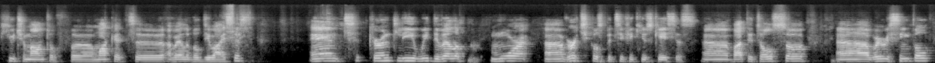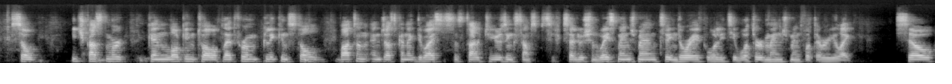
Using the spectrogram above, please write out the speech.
huge amount of uh, market available devices and currently we develop more uh, vertical specific use cases uh, but it's also uh, very simple. So each customer can log into our platform click install button and just connect devices and start using some specific solution. Waste management indoor air quality water management whatever you like so,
